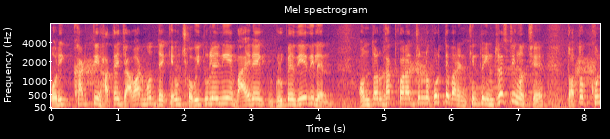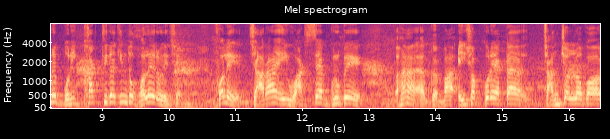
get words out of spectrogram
পরীক্ষার্থীর হাতে যাওয়ার মধ্যে কেউ ছবি তুলে নিয়ে বাইরে গ্রুপে দিয়ে দিলেন, অন্তর্ঘাত করার জন্য করতে পারেন। কিন্তু ইন্টারেস্টিং হচ্ছে, ততক্ষণে পরীক্ষার্থীরা কিন্তু হলে রয়েছেন। ফলে যারা এই হোয়াটসঅ্যাপ গ্রুপে হ্যাঁ বা এইসব করে একটা চাঞ্চল্যকর,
